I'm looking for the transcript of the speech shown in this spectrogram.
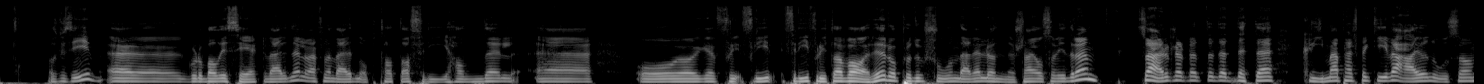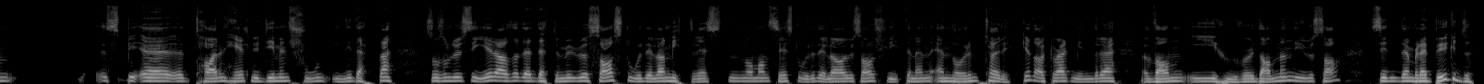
hva skal vi si, eh, globalisert verden, eller i hvert fall en verden opptatt av frihandel eh, og fri, fri, fri, flyt av varer og produksjon der det lønner seg osv., så, videre, så er det klart at det, dette klimaperspektivet er jo noe som eh, tar en helt ny dimensjon inn i dette. Sånn som du sier, altså det, dette med USA, store deler av Midtvesten, når man ser store deler av USA sliter med en enorm tørke. Det har ikke vært mindre vann i Hoover-dammen i USA siden den ble bygd.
